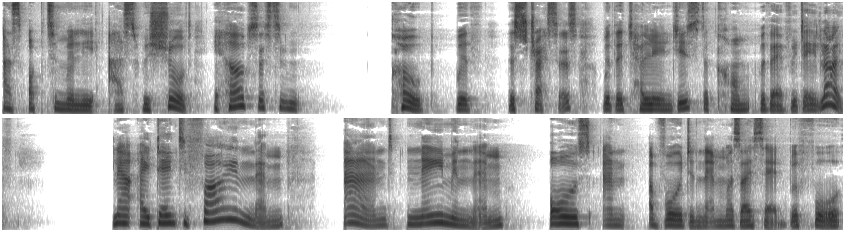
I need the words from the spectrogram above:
as optimally as we should. It helps us to cope with the stresses, with the challenges that come with everyday life. Now, identifying them and naming them also and avoiding them, as I said before,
